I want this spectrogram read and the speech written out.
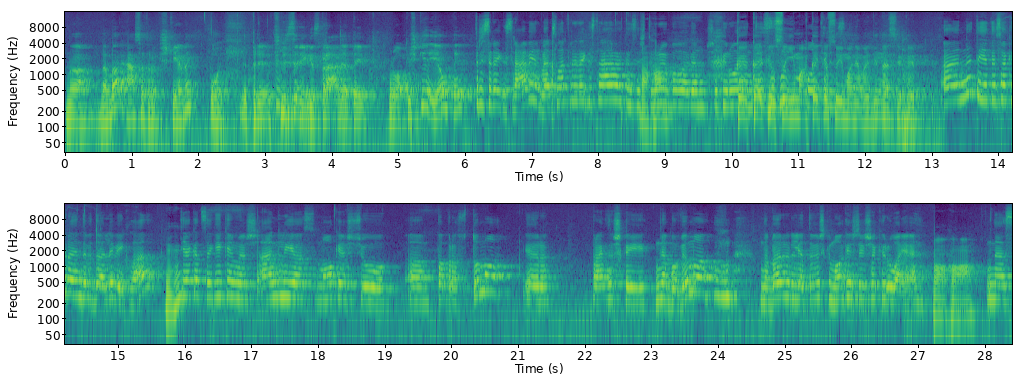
Na, dabar esate rokiškienai. Oi, pri, prisiregistravę, taip, rokiškė jau taip. Prisiregistravę ir verslą priregistravę, kas iš Aha. tikrųjų buvo gan šokiruojantis. kaip, jūsų įmo, kaip jūsų įmonė vadinasi, kaip... A, ne, tai tiesiog yra individuali veikla. Mhm. Tiek, kad, sakykime, iš Anglijos mokesčių a, paprastumo ir praktiškai nebuvimo, dabar lietuviški mokesčiai šokiruoja. Oho. Nes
